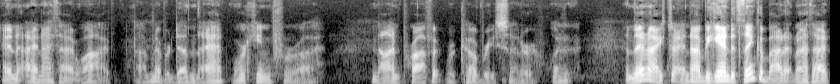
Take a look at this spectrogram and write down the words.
And, and I thought, wow, I've, I've never done that, working for a nonprofit recovery center. And then I, and I began to think about it, and I thought,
